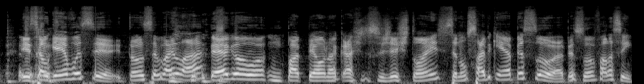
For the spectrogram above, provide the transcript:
Esse alguém é você. Então você vai lá, pega um papel na caixa de sugestões, você não sabe quem é a pessoa. A pessoa fala assim:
